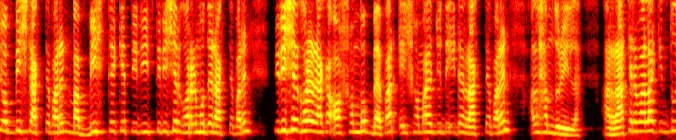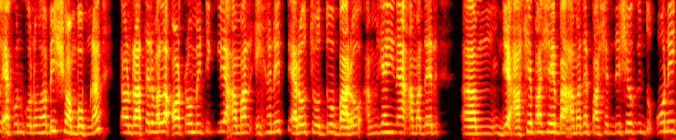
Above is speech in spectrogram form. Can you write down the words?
চব্বিশ রাখতে পারেন বা বিশ থেকে তিরিশ তিরিশের ঘরের মধ্যে রাখতে পারেন তিরিশের ঘরে রাখা অসম্ভব ব্যাপার। এই সময় যদি এটা রাখতে পারেন আলহামদুলিল্লাহ। আর রাতের বেলা কিন্তু এখন কোনোভাবেই সম্ভব না কারণ রাতের বেলা অটোমেটিকলি আমার এখানে তেরো চোদ্দ বারো আমি জানি না আমাদের আম, যে আশেপাশে বা আমাদের পাশের দেশেও কিন্তু অনেক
